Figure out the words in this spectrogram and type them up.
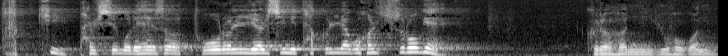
특히 발심을 해서 도를 열심히 닦으려고 할수록에 그러한 유혹은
